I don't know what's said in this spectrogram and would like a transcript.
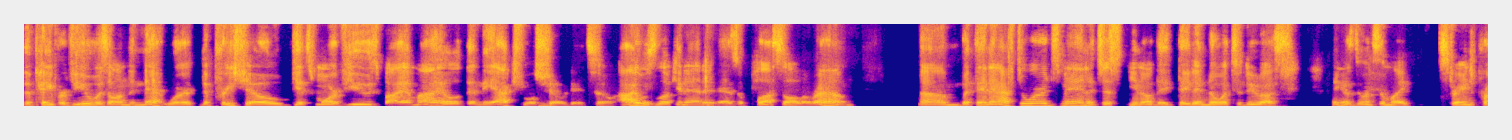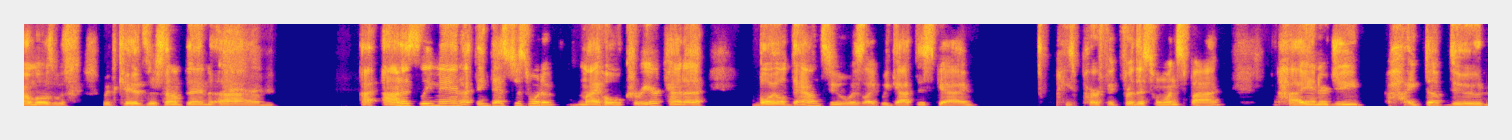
The pay-per-view was on the network. The pre-show gets more views by a mile than the actual hmm. show did. So I was looking at it as a plus all around. Um, but then afterwards, man, it just, you know, they, they didn't know what to do. I was think I was doing some like strange promos with with kids or something. Um, I, honestly, man, I think that's just what a, my whole career kind of boiled down to was like, we got this guy. He's perfect for this one spot. High energy, hyped up dude.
